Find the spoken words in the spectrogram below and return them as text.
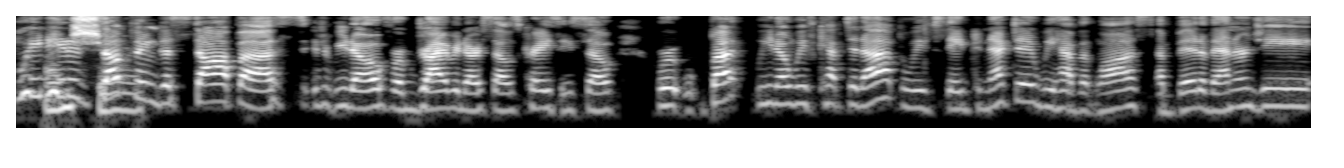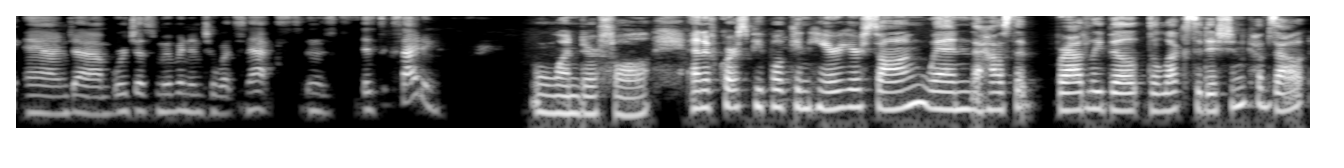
we needed sure. something to stop us, you know, from driving ourselves crazy. So we're but you know, we've kept it up, we've stayed connected, we haven't lost a bit of energy and um, we're just moving into what's next. And it's, it's exciting. Wonderful. And of course, people can hear your song when the House That Bradley Built Deluxe Edition comes out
